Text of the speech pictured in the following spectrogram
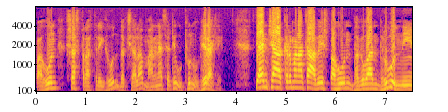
पाहून शस्त्रास्त्रे घेऊन दक्षाला मारण्यासाठी उठून उभे राहिले. त्यांच्या आक्रमणाचा आवेश पाहून भगवान भृगूंनी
